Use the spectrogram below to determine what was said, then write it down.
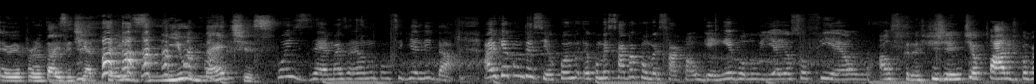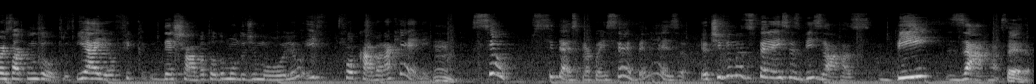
Eu ia perguntar isso, você tinha 3 mil matches? Pois é, mas eu não conseguia lidar. Aí o que acontecia? Eu, come- eu começava a conversar com alguém, evoluía e eu sou fiel aos crushes, gente. Eu paro de conversar com os outros. E aí eu fica- deixava todo mundo de molho e focava naquele. Hum. Se eu se desse pra conhecer, beleza. Eu tive umas experiências bizarras. Bizarras. Pera,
